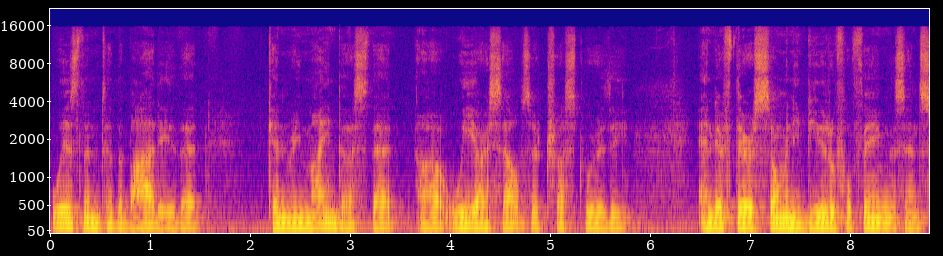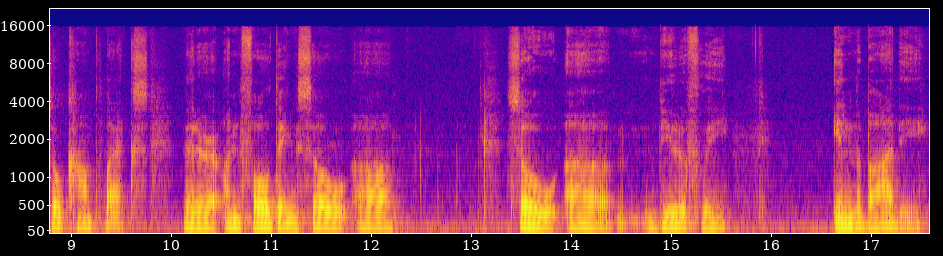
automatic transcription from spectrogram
wisdom to the body that can remind us that uh, we ourselves are trustworthy and if there are so many beautiful things and so complex that are unfolding so, uh, so uh, beautifully in the body,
